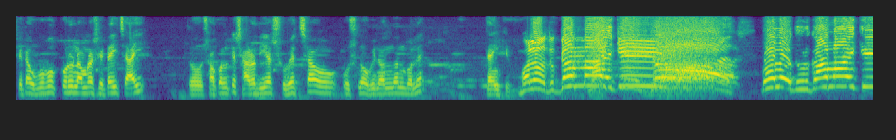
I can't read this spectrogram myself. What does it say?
সেটা উপভোগ করুন, আমরা সেটাই চাই। তো সকলকে শারদীয়ার শুভেচ্ছা ও উষ্ণ অভিনন্দন বলে थैंक यू बोलो दुर्गा माई की बोलो दुर्गा माई की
